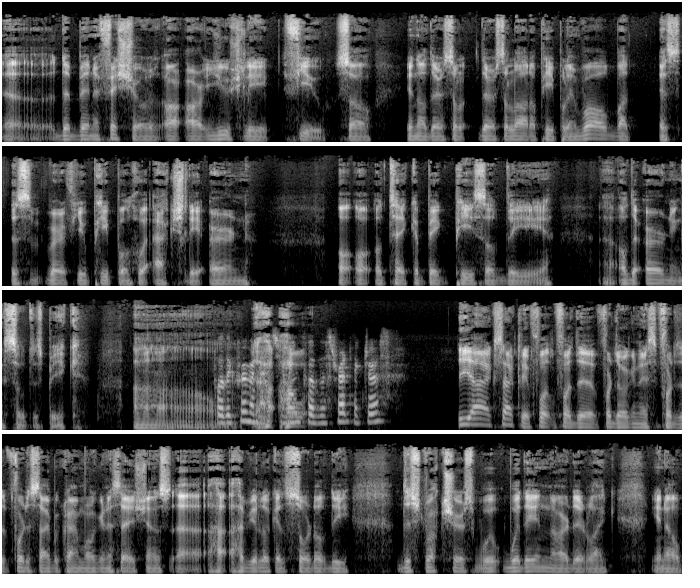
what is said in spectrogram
uh, the beneficiaries are, are usually few. So you know there's a there's a lot of people involved but it's, it's very few people who actually earn or, or, or take a big piece of the uh, of the earnings so to speak uh, for the criminals, how, for the threat actors. Yeah, exactly. For for the for the organiz- for the for the cybercrime organizations, uh, have you looked at sort of the the structures w- within? Are there like you know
